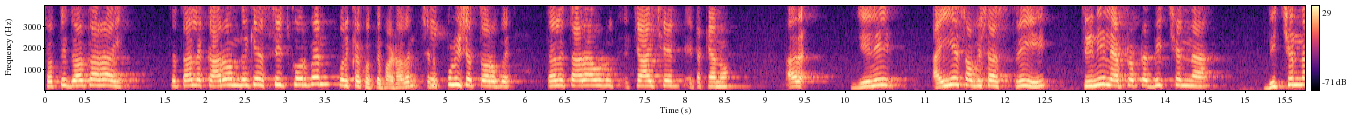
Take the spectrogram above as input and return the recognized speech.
সত্যি দরকার হয় তো তাহলে কারণ দেখে সিজ করবেন পরীক্ষা করতে পাঠাবেন। সেটা পুলিশের তরফে তাহলে তারা চাইছেন এটা কেন? আর যিনি আইএস অফিসার স্ত্রী তিনি ল্যাপটপটা দিচ্ছেন না। দিচ্ছেন না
